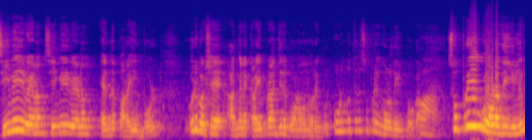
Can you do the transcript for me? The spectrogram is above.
സി ബി ഐ വേണം സി ബി ഐ വേണം എന്ന് പറയുമ്പോൾ ഒരു പക്ഷേ അങ്ങനെ ക്രൈംബ്രാഞ്ചിന് പോകണമെന്ന് പറയുമ്പോൾ കുടുംബത്തിന് സുപ്രീം കോടതിയിൽ പോകാം. സുപ്രീം കോടതിയിലും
